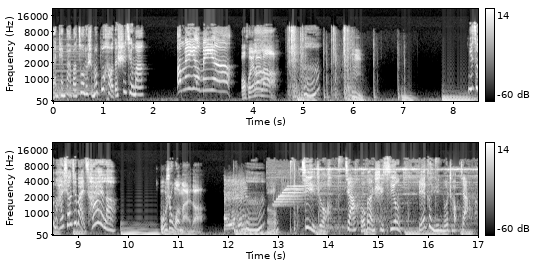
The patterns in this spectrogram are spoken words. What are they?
蓝天爸爸做了什么不好的事情吗？哦，没有没有。我回来了。嗯嗯，你怎么还想起买菜了？不是我买的。嗯，嗯，记住，家和万事兴，别跟云朵吵架了。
